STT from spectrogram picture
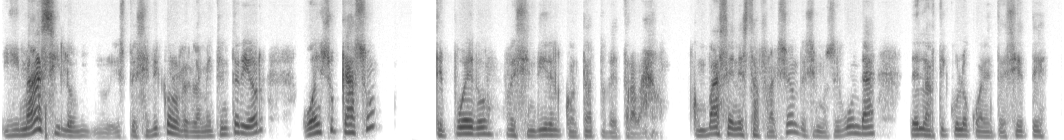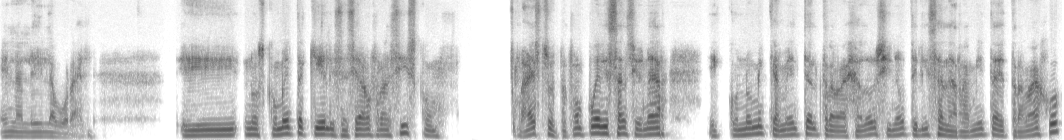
y más si lo especifico en el reglamento interior, o en su caso, te puedo rescindir el contrato de trabajo, con base en esta fracción decimosegunda del artículo 47 en la ley laboral. Nos comenta aquí el licenciado Francisco, maestro, el patrón puede sancionar económicamente al trabajador si no utiliza la herramienta de trabajo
